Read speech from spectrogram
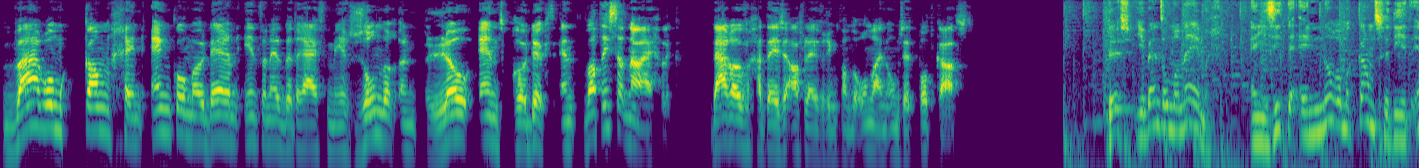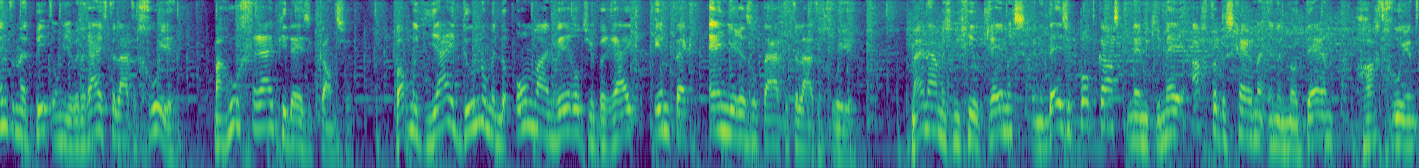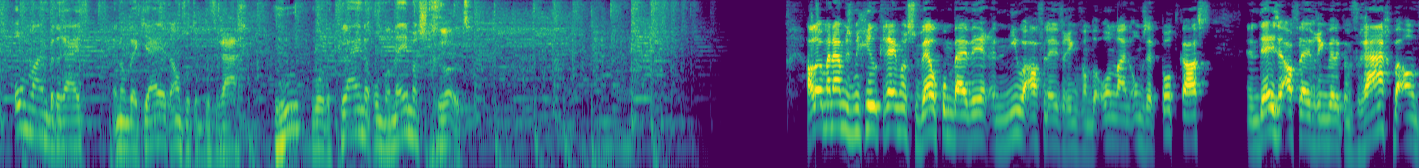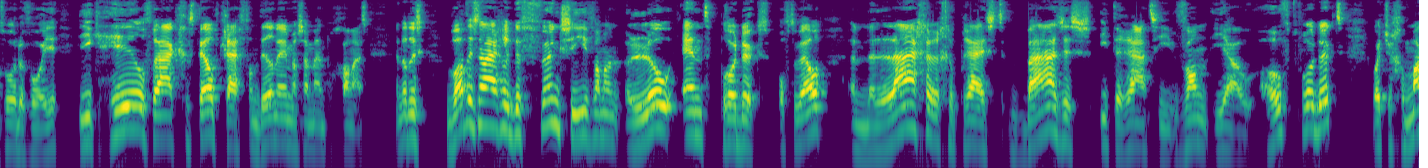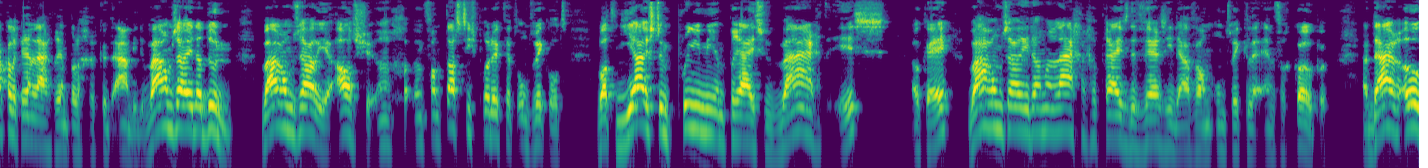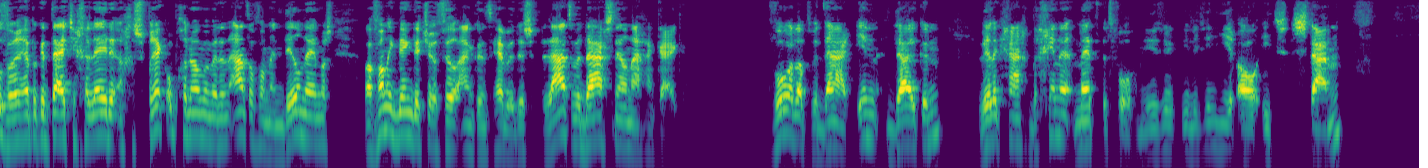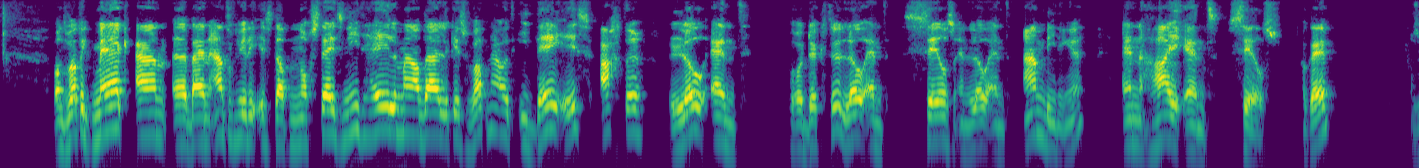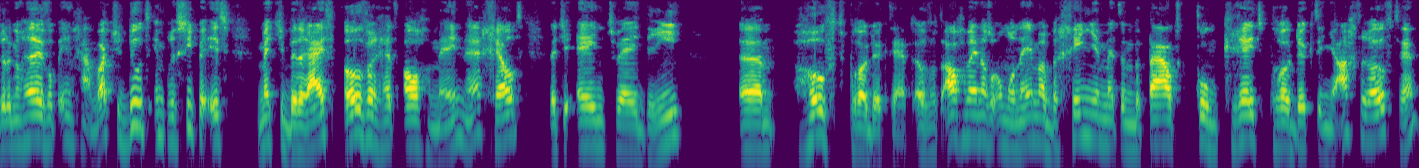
Waarom kan geen enkel modern internetbedrijf meer zonder een low-end product? En wat is dat nou eigenlijk? Daarover gaat deze aflevering van de Online Omzet Podcast. Dus je bent ondernemer en je ziet de enorme kansen die het internet biedt om je bedrijf te laten groeien. Maar hoe grijp je deze kansen? Wat moet jij doen om in de online wereld je bereik, impact en je resultaten te laten groeien? Mijn naam is Michiel Kremers en in deze podcast neem ik je mee achter de schermen in een modern, hardgroeiend online bedrijf en ontdek jij het antwoord op de vraag: hoe worden kleine ondernemers groot? Hallo, mijn naam is Michiel Kremers. Welkom bij weer een nieuwe aflevering van de Online Omzet Podcast. In deze aflevering wil ik een vraag beantwoorden voor je, die ik heel vaak gesteld krijg van deelnemers aan mijn programma's. En dat is, wat is nou eigenlijk de functie van een low-end product? Oftewel, een lager geprijsd basisiteratie van jouw hoofdproduct, wat je gemakkelijker en laagdrempeliger kunt aanbieden. Waarom zou je dat doen? Waarom zou je, als je een, een fantastisch product hebt ontwikkeld, wat juist een premium prijs waard is, Oké, waarom zou je dan een lager geprijsde versie daarvan ontwikkelen en verkopen? Nou, daarover heb ik een tijdje geleden een gesprek opgenomen met een aantal van mijn deelnemers, waarvan ik denk dat je er veel aan kunt hebben. Dus laten we daar snel naar gaan kijken. Voordat we daarin duiken, wil ik graag beginnen met het volgende. Jullie zien hier al iets staan. Want wat ik merk aan, uh, bij een aantal van jullie is dat nog steeds niet helemaal duidelijk is wat nou het idee is achter low-end producten, low-end sales en low-end aanbiedingen en high-end sales. Oké? Okay? Dus ik nog heel even op ingaan. Wat je doet in principe is met je bedrijf over het algemeen hè, geldt dat je 1, 2, 3 um, hoofdproducten hebt. Over het algemeen als ondernemer begin je met een bepaald concreet product in je achterhoofd. Hè?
